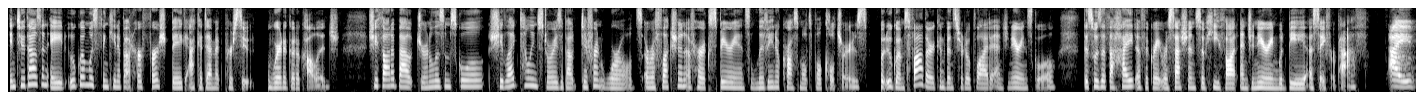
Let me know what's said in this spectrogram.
In 2008, Ugwem was thinking about her first big academic pursuit where to go to college. She thought about journalism school. She liked telling stories about different worlds, a reflection of her experience living across multiple cultures. But Ugwem's father convinced her to apply to engineering school. This was at the height of the Great Recession, so he thought engineering would be a safer path. I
